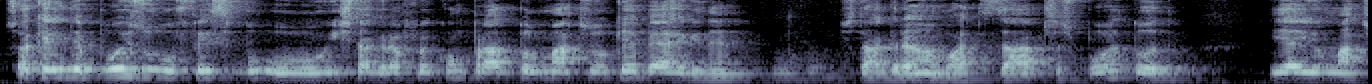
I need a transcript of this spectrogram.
Só que aí depois o Facebook, o Instagram foi comprado pelo Mark Zuckerberg, né? Instagram, WhatsApp, essas porra toda. E aí o Mark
